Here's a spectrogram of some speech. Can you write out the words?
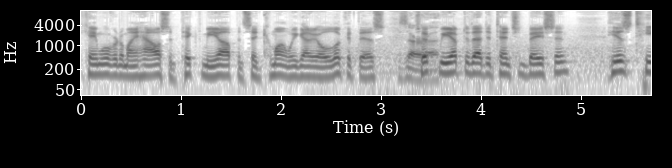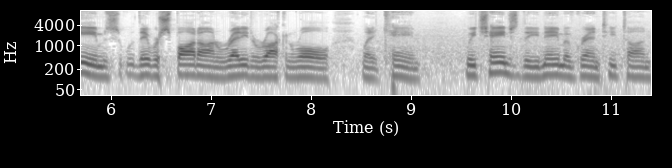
came over to my house and picked me up and said, "Come on, we got to go look at this." Took me up to that detention basin. His teams, they were spot on, ready to rock and roll when it came. We changed the name of Grand Teton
